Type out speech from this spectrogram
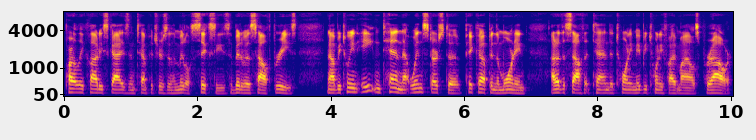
partly cloudy skies and temperatures in the middle 60s, a bit of a south breeze. Now, between 8 and 10, that wind starts to pick up in the morning out of the south at 10 to 20, maybe 25 miles per hour.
